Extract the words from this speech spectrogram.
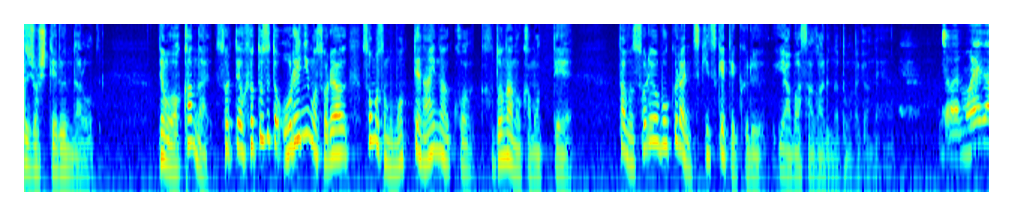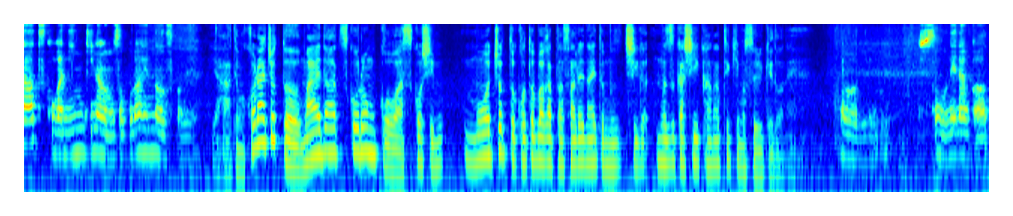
如してるんだろうでも分かんない。それってひょっとすると俺にもそれはそもそも持ってないのことなのかもって、多分それを僕らに突きつけてくるやばさがあるんだと思うんだけどね。じゃあ前田敦子が人気なのもそこら辺なんですかね。いやーでもこれはちょっと前田敦子論考は少しもうちょっと言葉が足されないとむ違う難しいかなって気もするけどね。まあね、そうね、なんか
